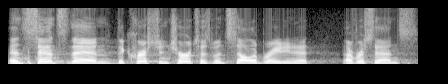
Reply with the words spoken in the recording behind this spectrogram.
And since then, the Christian church has been celebrating it ever since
